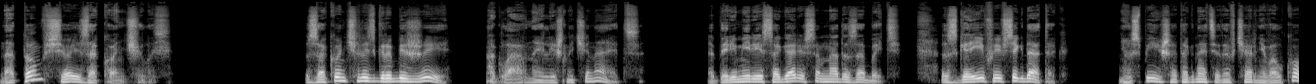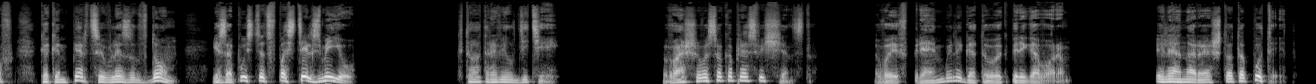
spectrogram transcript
на том все и закончилось. Закончились грабежи, а главное лишь начинается. О перемирии с Агарисом надо забыть. С Гаифой всегда так. Не успеешь отогнать от овчарни волков, как имперцы влезут в дом и запустят в постель змею. Кто отравил детей? Ваше Высокопреосвященство. Вы впрямь были готовы к переговорам? Или Анаре что-то путает?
